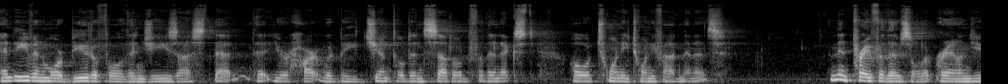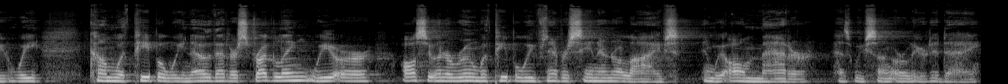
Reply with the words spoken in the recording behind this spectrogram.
and even more beautiful than Jesus, that, that your heart would be gentled and settled for the next, oh, 20, 25 minutes. And then pray for those around you. We come with people we know that are struggling. We are also in a room with people we've never seen in our lives, and we all matter, as we've sung earlier today.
